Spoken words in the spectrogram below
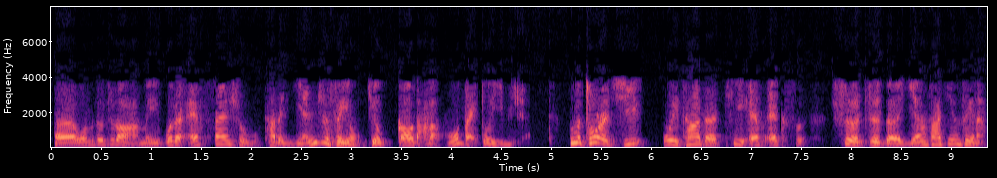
呃，我们都知道啊，美国的 F 三十五它的研制费用就高达了五百多亿美元，那么土耳其为它的 TFX 设置的研发经费呢，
